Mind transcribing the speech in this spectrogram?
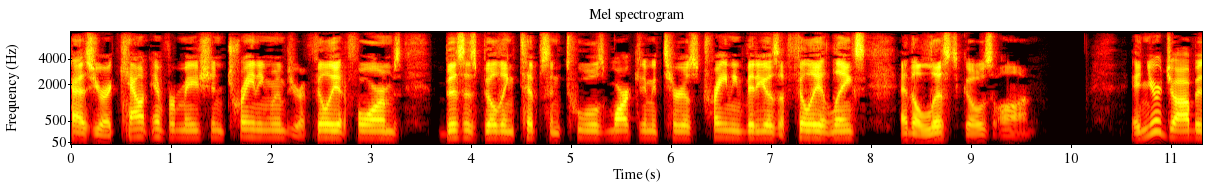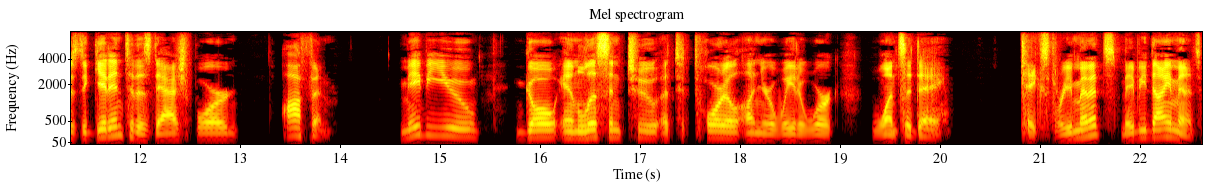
has your account information, training rooms, your affiliate forums, business building tips and tools, marketing materials, training videos, affiliate links, and the list goes on. And your job is to get into this dashboard often. Maybe you go and listen to a tutorial on your way to work once a day. Takes three minutes, maybe nine minutes.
